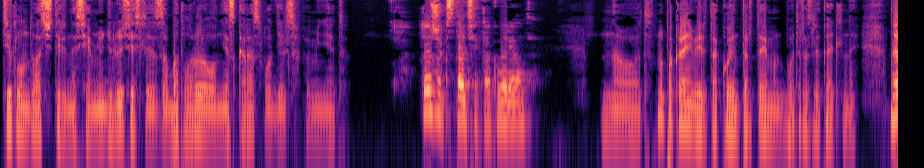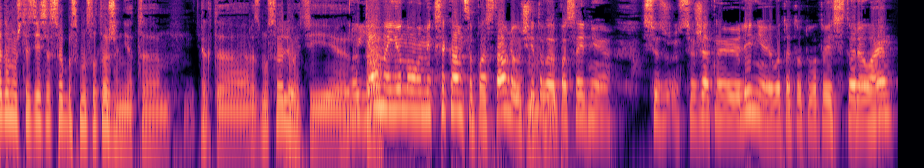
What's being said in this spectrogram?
титулом 24 на 7. Не удивлюсь, если за Battle Royale он несколько раз владельцев поменяет. Тоже, кстати, как вариант. Ну вот. Ну, по крайней мере, такой интертеймент будет развлекательный. Но я думаю, что здесь особо смысла тоже нет э, как-то размусоливать и... Ну, да. я на юного мексиканца поставлю, учитывая mm-hmm. последнюю сюжетную линию, вот этот вот весь сторилайн.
